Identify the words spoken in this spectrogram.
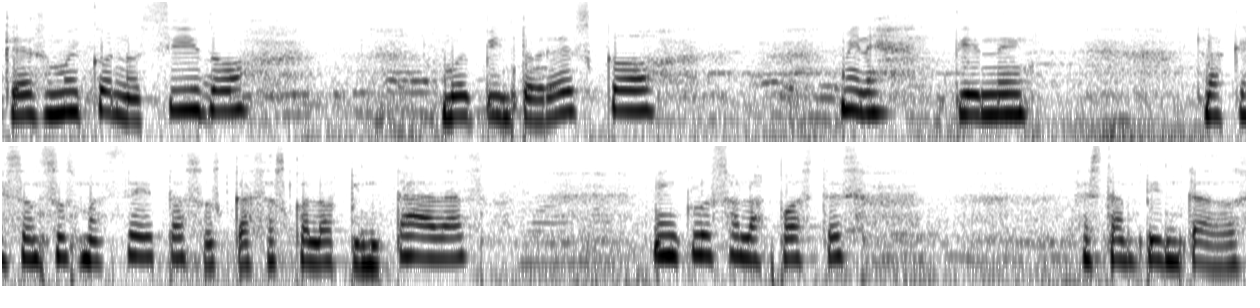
que es muy conocido, muy pintoresco. Miren, tienen lo que son sus macetas, sus casas color pintadas. Incluso los postes están pintados.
